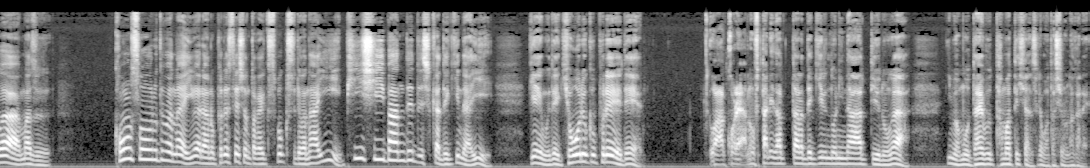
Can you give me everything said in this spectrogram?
はまずコンソールではないいわゆるあのプレイステーションとか XBOX ではない PC 版ででしかできないゲームで協力プレイでわあこれあの2人だったらできるのになっていうのが今もうだいぶ溜まってきたんですね私の中で。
